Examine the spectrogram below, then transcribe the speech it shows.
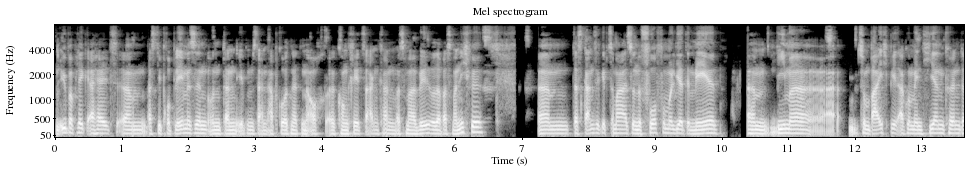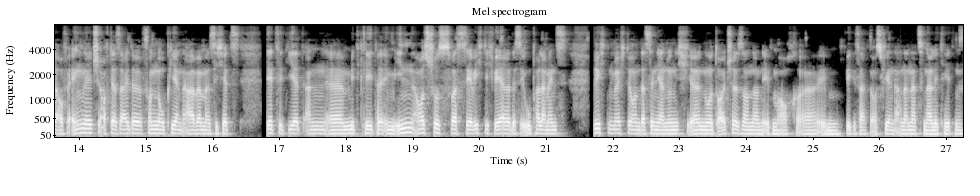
einen Überblick erhält, ähm, was die Probleme sind und dann eben seinen Abgeordneten auch äh, konkret sagen kann, was man will oder was man nicht will. Ähm, das Ganze gibt es mal so eine vorformulierte Mail, ähm, wie man äh, zum Beispiel argumentieren könnte auf Englisch auf der Seite von NoPNA, wenn man sich jetzt dezidiert an äh, Mitglieder im Innenausschuss, was sehr wichtig wäre, des EU-Parlaments richten möchte. Und das sind ja nun nicht äh, nur Deutsche, sondern eben auch äh, eben, wie gesagt, aus vielen anderen Nationalitäten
